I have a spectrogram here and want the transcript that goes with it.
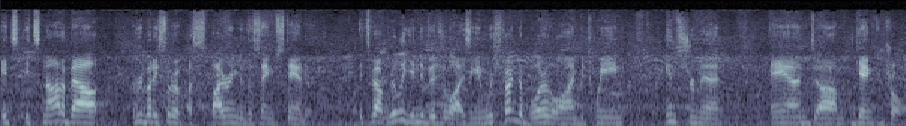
it's it's not about everybody sort of aspiring to the same standard. It's about really individualizing, and we're starting to blur the line between instrument and um, game controller.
